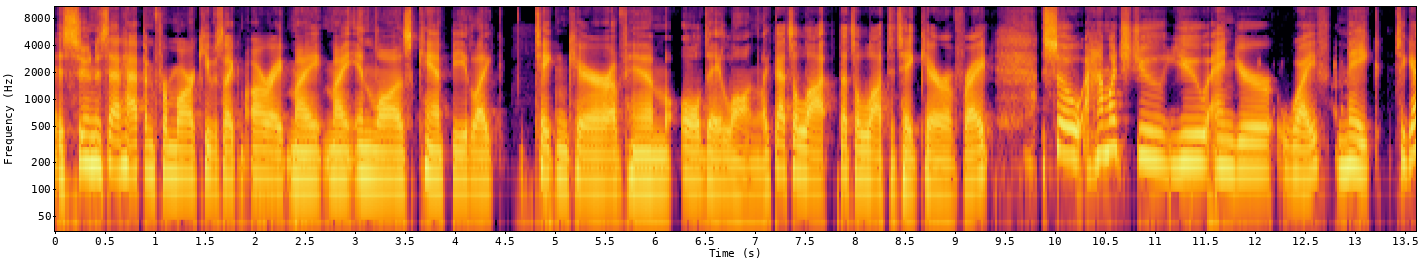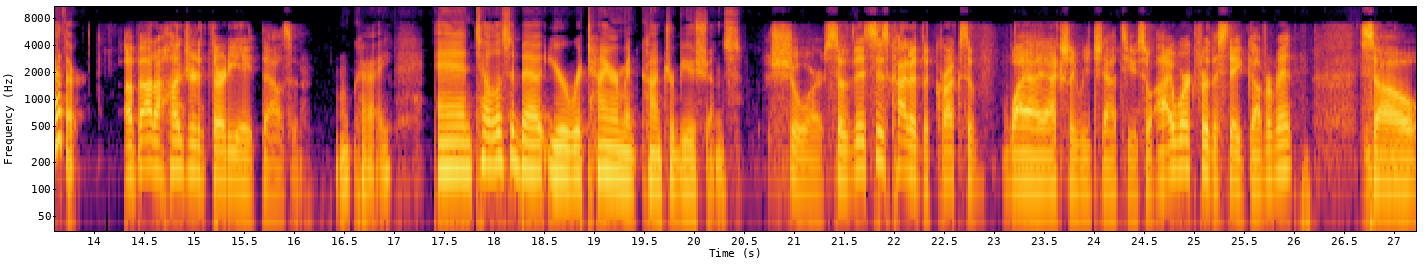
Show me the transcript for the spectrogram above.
As soon as that happened for Mark, he was like, "All right, my my in laws can't be like taking care of him all day long. Like that's a lot. That's a lot to take care of, right?" So, how much do you and your wife make together? About one hundred and thirty-eight thousand. Okay, and tell us about your retirement contributions. Sure. So this is kind of the crux of why I actually reached out to you. So I work for the state government. So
